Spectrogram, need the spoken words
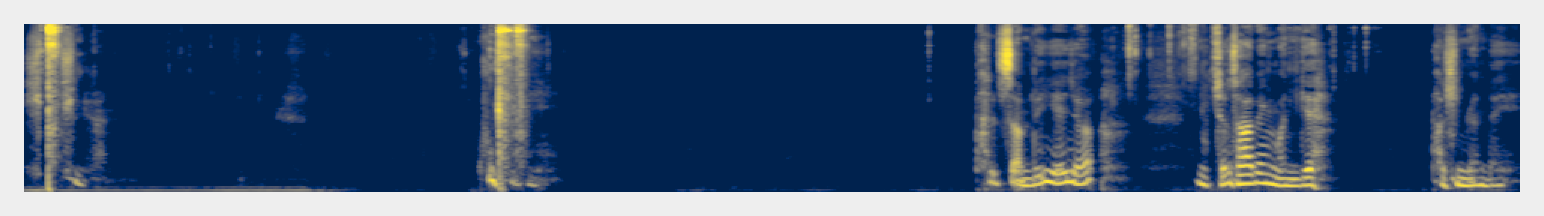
17년 92 83도 예저 6,400만 개. 80년대에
